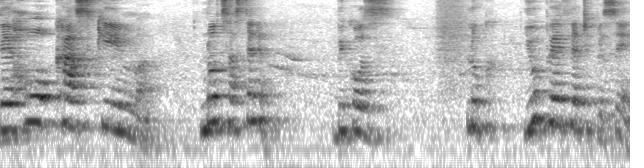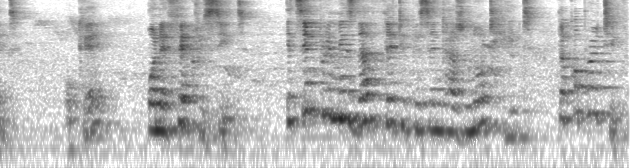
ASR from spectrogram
the whole car scheme not sustainable because, look, you pay 30%, okay, on a fake receipt. It simply means that 30% has not hit the cooperative.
